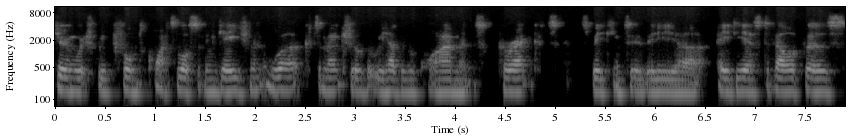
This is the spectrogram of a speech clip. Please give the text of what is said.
during which we performed quite a lot of engagement work to make sure that we had the requirements correct, speaking to the uh, ADS developers,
